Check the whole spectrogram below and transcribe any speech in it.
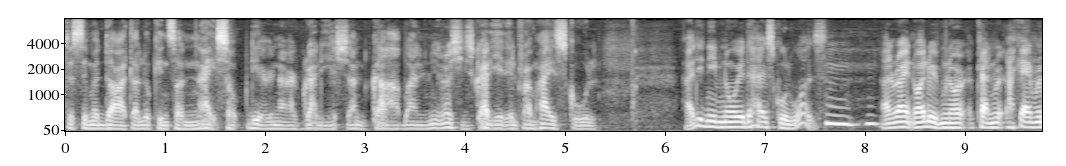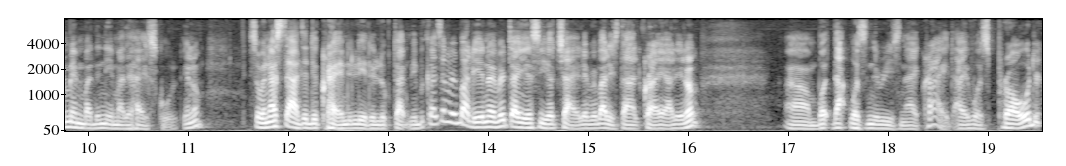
to see my daughter looking so nice up there in her graduation garb. And, you know, she's graduated from high school. I didn't even know where the high school was. And right now, I don't even know, I can't, I can't remember the name of the high school, you know. So when I started to cry, and the lady looked at me, because everybody, you know, every time you see a child, everybody start crying, you know. Um, but that wasn't the reason I cried. I was proud,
